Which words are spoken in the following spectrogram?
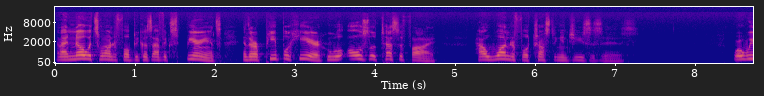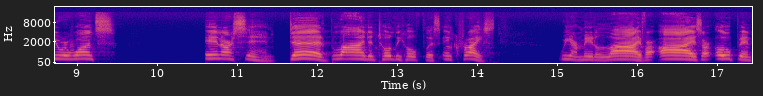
And I know it's wonderful because I've experienced, and there are people here who will also testify how wonderful trusting in Jesus is. Where we were once in our sin, dead, blind, and totally hopeless, in Christ, we are made alive. Our eyes are opened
